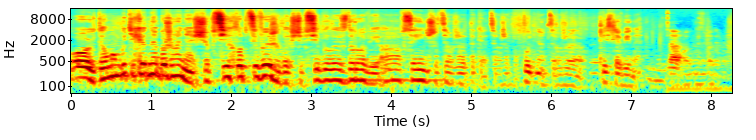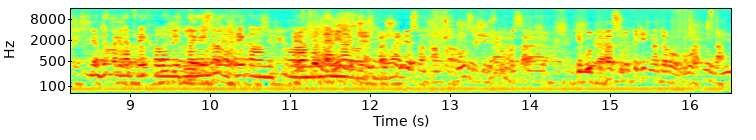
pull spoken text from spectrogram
Ой, та, мабуть, тільки одне бажання, щоб всі хлопці вижили, щоб всі були здорові, а все інше це вже таке, це вже попутнє, це вже після війни. Думаю, я приїхала на війну, я приїхала на день народження. Большой лес, он там через ту посадку и будут пытаться выходить на дорогу. Там.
